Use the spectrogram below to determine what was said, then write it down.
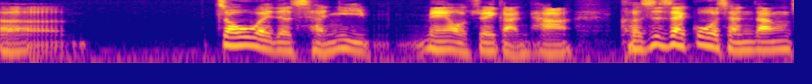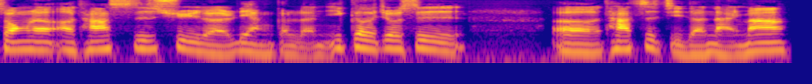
呃周围的诚意没有追赶他。可是，在过程当中呢，呃，他失去了两个人，一个就是呃他自己的奶妈，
